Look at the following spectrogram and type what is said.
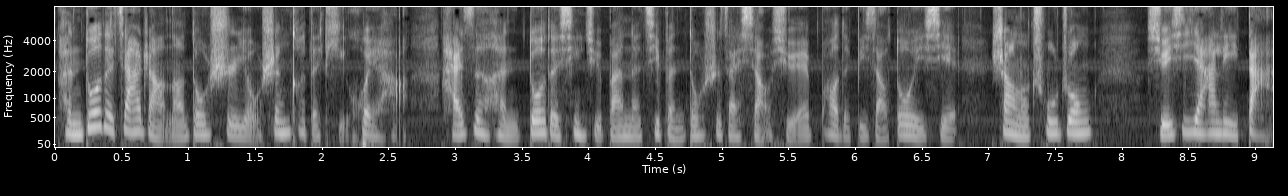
很多的家长呢都是有深刻的体会哈，孩子很多的兴趣班呢，基本都是在小学报的比较多一些，上了初中，学习压力大，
